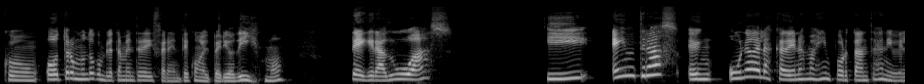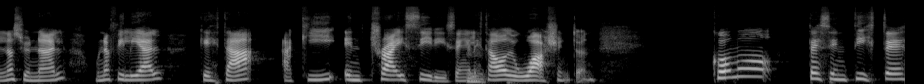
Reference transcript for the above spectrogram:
con otro mundo completamente diferente, con el periodismo, te gradúas y entras en una de las cadenas más importantes a nivel nacional, una filial que está aquí en Tri-Cities, en el estado de Washington. ¿Cómo te sentiste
